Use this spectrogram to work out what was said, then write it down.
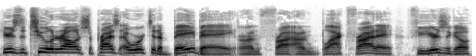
Here's the two hundred dollars surprise. I worked at a Bebe on Fri- on Black Friday a few years ago.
